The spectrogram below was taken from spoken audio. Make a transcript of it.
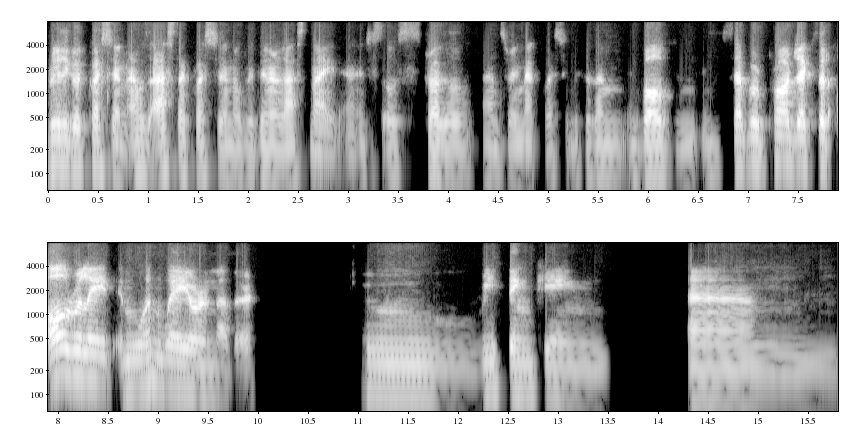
really good question. I was asked that question over dinner last night, and I just always struggle answering that question because I'm involved in, in several projects that all relate in one way or another to rethinking um,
